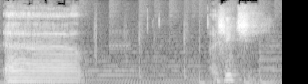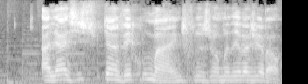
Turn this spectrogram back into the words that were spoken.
uh, a gente aliás, isso tem a ver com mindfulness de uma maneira geral.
